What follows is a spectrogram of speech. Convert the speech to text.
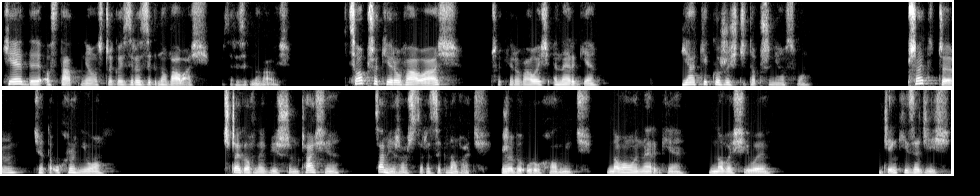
Kiedy ostatnio z czegoś zrezygnowałaś? Zrezygnowałeś. W co przekierowałaś, przekierowałeś energię? Jakie korzyści to przyniosło? Przed czym cię to uchroniło? Z czego w najbliższym czasie zamierzasz zrezygnować, żeby uruchomić nową energię, nowe siły? Dzięki za dziś.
